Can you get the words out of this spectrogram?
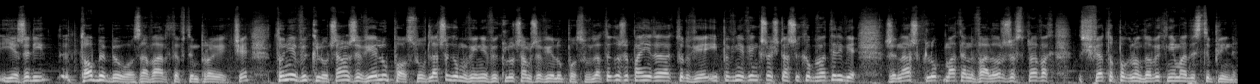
jeżeli to by było zawarte w tym projekcie, to nie wykluczam, że wielu posłów, dlaczego mówię nie wykluczam, że wielu posłów? Dlatego, że pani redaktor wie i pewnie większość naszych obywateli wie, że nasz klub ma ten walor, że w sprawach światopoglądowych nie ma dyscypliny.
